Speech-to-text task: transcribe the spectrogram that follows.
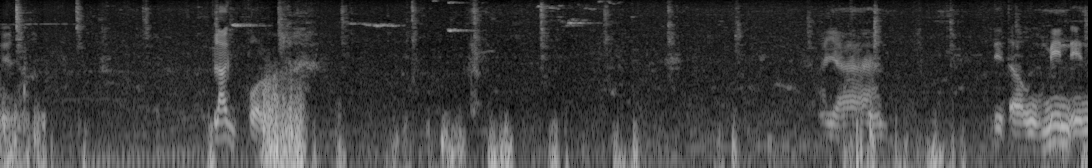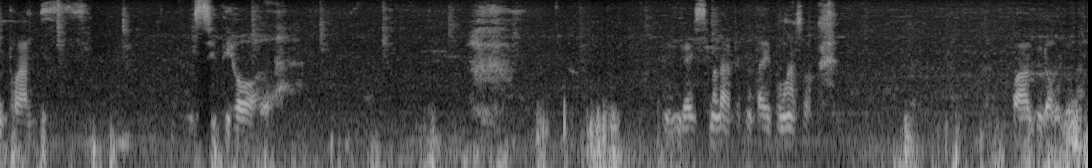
Ayan. Flagpole. Ayan. Dito ang main entrance. City Hall. Ayan guys, malapit na tayo pumasok. Pagod ako doon. ah.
